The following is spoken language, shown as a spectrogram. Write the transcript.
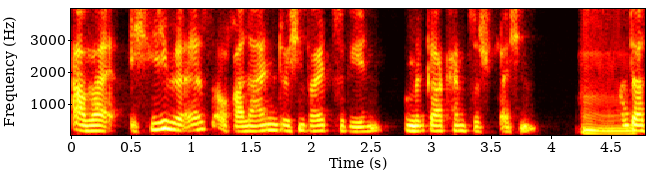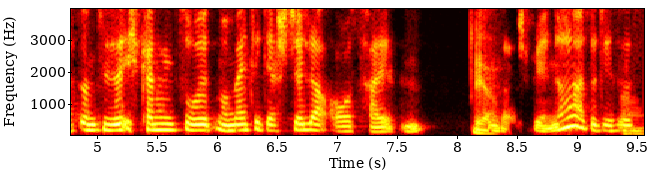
aber ich liebe es, auch allein durch den Wald zu gehen und mit gar keinem zu sprechen. Mhm. Und das und diese, ich kann so Momente der Stille aushalten, ja. zum Beispiel. Ne? Also dieses,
